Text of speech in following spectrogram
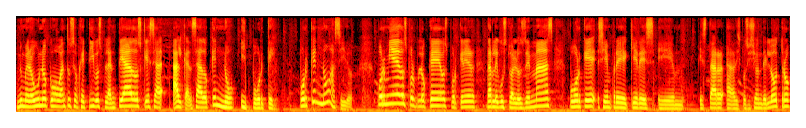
Número uno, ¿cómo van tus objetivos planteados? ¿Qué se ha alcanzado? ¿Qué no? ¿Y por qué? ¿Por qué no ha sido? Por miedos, por bloqueos, por querer darle gusto a los demás, porque siempre quieres eh, estar a disposición del otro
